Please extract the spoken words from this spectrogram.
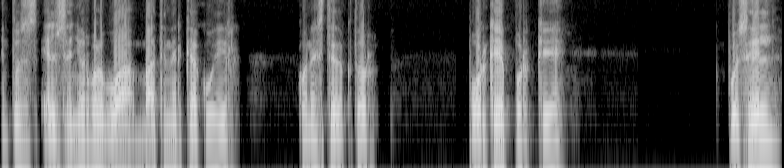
Entonces el señor Balboa va a tener que acudir con este doctor. ¿Por qué? Porque pues él,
